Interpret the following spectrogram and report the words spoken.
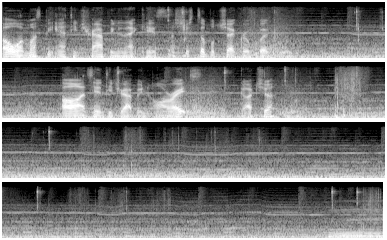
Oh, it must be anti-trapping in that case. Let's just double check real quick. Ah, it's anti-trapping. Alright. Gotcha. Hmm...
